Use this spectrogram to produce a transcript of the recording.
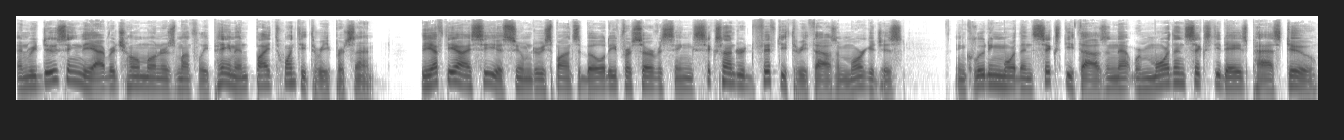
and reducing the average homeowner's monthly payment by 23%. The FDIC assumed responsibility for servicing 653,000 mortgages, including more than 60,000 that were more than 60 days past due,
